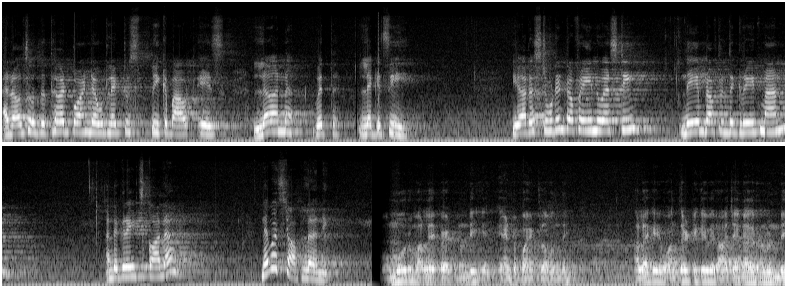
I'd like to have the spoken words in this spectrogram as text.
And also, the third point I would like to speak about is learn with legacy. You are a student of a university named after the great man and a great scholar. Never stop learning. బొమ్మూరు మల్లయ్యపేట నుండి ఎండ్ పాయింట్లో ఉంది అలాగే వన్ థర్టీ రాజానగరం నుండి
